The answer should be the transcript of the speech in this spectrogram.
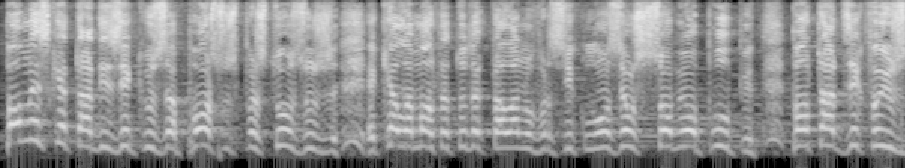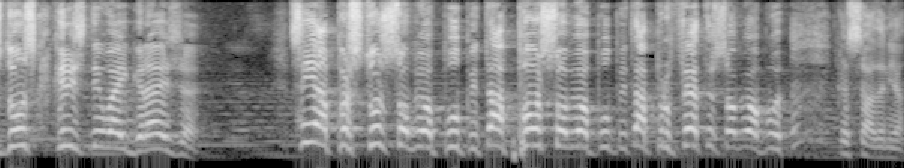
Paulo nem sequer está a dizer que os apóstolos, os pastores, os, aquela malta toda que está lá no versículo 11, eles sobem ao púlpito. Paulo está a dizer que foi os dons que Cristo deu à igreja. Sim, há pastores que sobem ao púlpito, há apóstolos que sobem ao púlpito, há profetas que sobem ao púlpito. Cansado, Daniel.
